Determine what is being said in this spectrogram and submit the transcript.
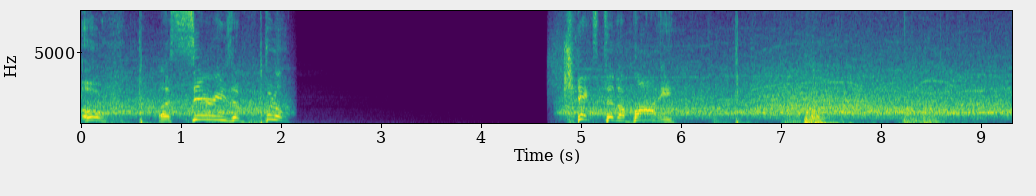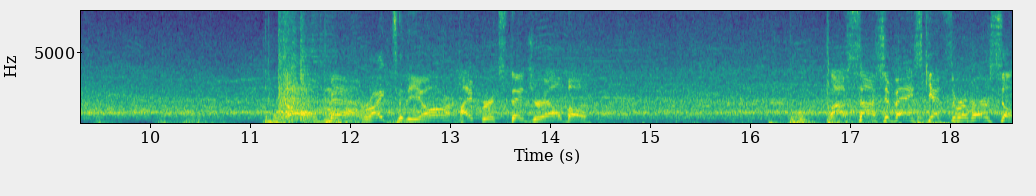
Oh, a series of brutal kicks to the body. Oh, man, right to the arm. Hyperextend your elbow. Wow, Sasha Banks gets the reversal.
